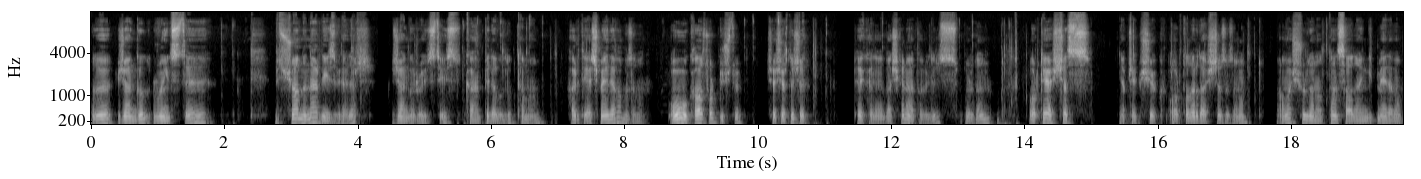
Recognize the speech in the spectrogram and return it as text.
O da Jungle Ruins'te. Biz şu anda neredeyiz birader? Jungle Ruins'teyiz. KMP'de bulduk. Tamam. Haritayı açmaya devam o zaman. Oo Chaos Orb düştü. Şaşırtıcı. Pekala başka ne yapabiliriz? Buradan ortaya açacağız. Yapacak bir şey yok. Ortaları da açacağız o zaman. Ama şuradan alttan sağdan gitmeye devam.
